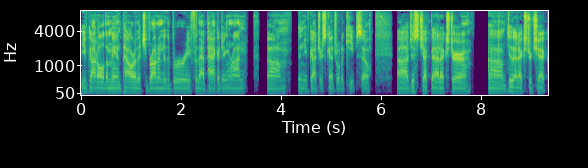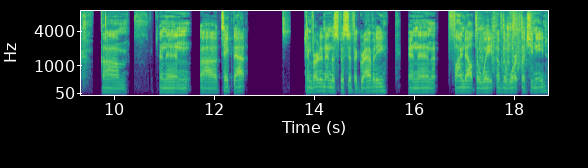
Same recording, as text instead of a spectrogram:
you've got all the manpower that you brought into the brewery for that packaging run, um, and you've got your schedule to keep. So, uh, just check that extra, um, do that extra check, um, and then uh, take that, convert it into specific gravity, and then find out the weight of the wort that you need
